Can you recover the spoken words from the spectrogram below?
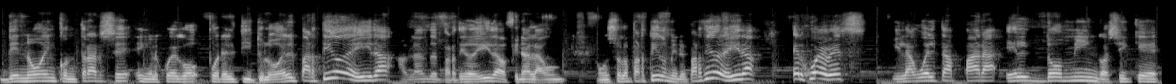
de no encontrarse en el juego por el título. El partido de ida, hablando del partido de ida o final a un, un solo partido, mire, el partido de ida el jueves y la vuelta para el domingo. Así que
